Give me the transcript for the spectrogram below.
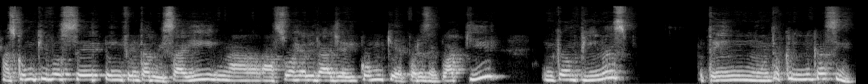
Mas como que você tem enfrentado isso? Aí, na, na sua realidade aí, como que é? Por exemplo, aqui em Campinas, tem muita clínica assim,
